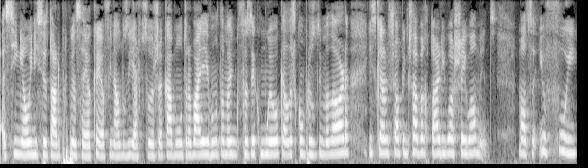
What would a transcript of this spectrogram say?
assim ao início da tarde, porque pensei, ok, ao final do dia as pessoas acabam o trabalho e vão também fazer como eu aquelas compras de última hora, e se calhar no shopping estava a rotar e eu achei igualmente. Malta, eu fui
